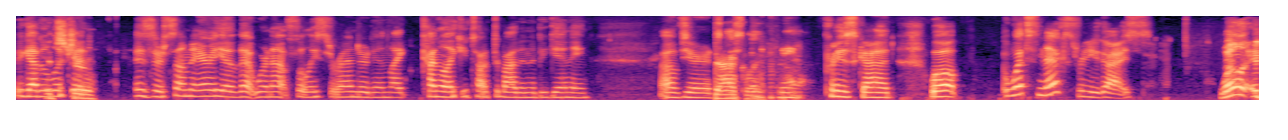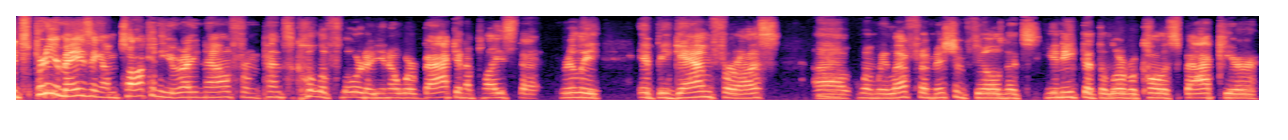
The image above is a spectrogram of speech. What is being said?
We got to look true. at is there some area that we're not fully surrendered in, like kind of like you talked about in the beginning of your exactly. testimony. Praise God. Well, what's next for you guys? Well, it's pretty amazing. I'm talking to you right now from Pensacola, Florida. You know, we're back in a place that really it began for us uh, when we left the mission field. And it's unique that the Lord would call us back here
